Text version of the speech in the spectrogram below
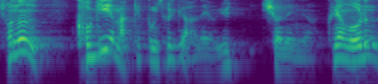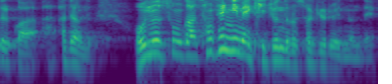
저는 거기에 맞게끔 설교 안 해요. 유치원에는. 그냥 어른들과 하다는데 어느 순간 선생님의 기준으로 설교를 했는데,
